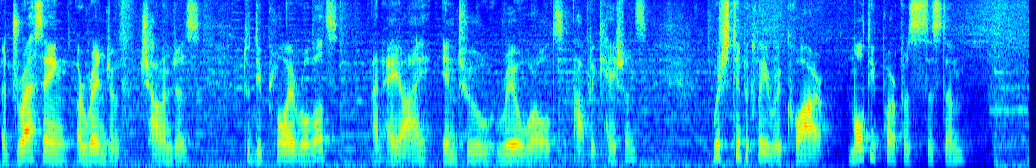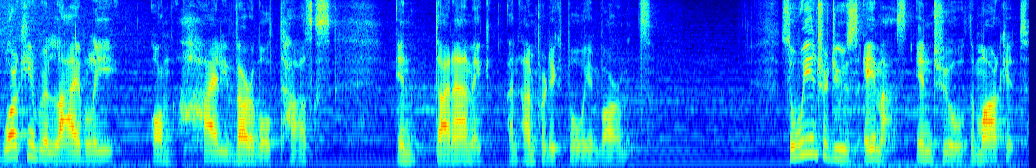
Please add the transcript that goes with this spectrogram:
addressing a range of challenges to deploy robots and AI into real-world applications, which typically require multi-purpose system working reliably on highly variable tasks in dynamic and unpredictable environments. So we introduced AMAS into the market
